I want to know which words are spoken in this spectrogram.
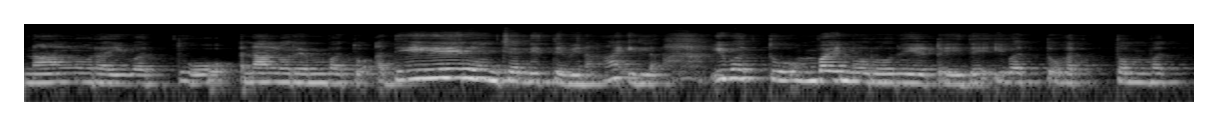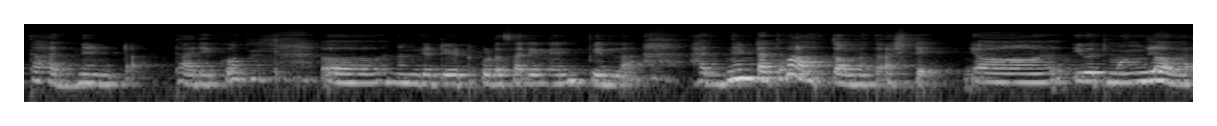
ನಾಲ್ನೂರ ಐವತ್ತು ನಾಲ್ನೂರ ಎಂಬತ್ತು ಅದೇ ರೇಂಜಲ್ಲಿ ಇತ್ತೆ ವಿನಃ ಇಲ್ಲ. ಇವತ್ತು ಒಂಬೈನೂರು ರೇಟ್ ಇದೆ. ಇವತ್ತು ಹತ್ತೊಂಬತ್ತು, ಹದಿನೆಂಟು ತಾರೀಕು. ನನಗೆ ಡೇಟ್ ಕೂಡ ಸರಿ ನೆನಪಿಲ್ಲ. ಹದಿನೆಂಟು ಅಥವಾ ಹತ್ತೊಂಬತ್ತು ಅಷ್ಟೇ. ಇವತ್ತು ಮಂಗಳವಾರ.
